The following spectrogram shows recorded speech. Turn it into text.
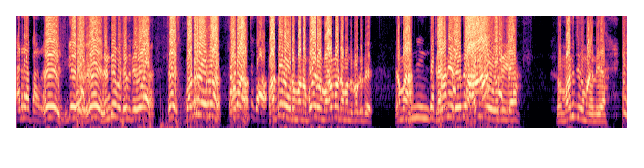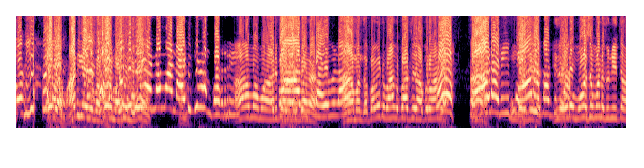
அட்ரா பார்க்கலாம் ஏய் இங்க இரு. ஏய் ரெண்டே பேர் சேர்ந்துட்டீங்களா? ஏய் பட்டனை விடுறா. ஏம்மா, எடுத்துக்கோ. பட்டனை விடுமா, நான் போயிடுறேன், வரமாட்டேன் அந்த பக்கத்து. ஏம்மா, நீ இந்த சென்னையில இருந்து அரியலூர் வர்றியா? நான் மன்னிச்சுக்கம்மா என்னைய. ஏம்மா, அடிக்காதீம்மா, போம்மா, விடுங்க, போங்க. என்னம்மா நடிக்கிறான் பாரு ஆமாம்மா, அடிப்பாங்க, பாரு, அடிப்பாங்க. பயவுளா. ஆமா, இந்த பக்கத்து வாங்க பார்த்து அப்புறம் வாங்க. ஏய், ஆ, போடா நீ, உங்களுக்கு போடா பார்த்துக்கலாம். இதை விட மோசமான துணியை தான்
